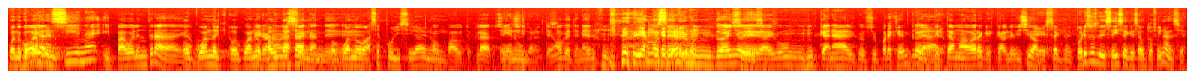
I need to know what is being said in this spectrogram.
cuando voy al cine y pago la entrada. O cuando, o cuando pautas o cuando haces publicidad en un, pauto, claro. Sí, tengo que tener digamos que ser un dueño de algún canal, por ejemplo el que estamos ahora que es Cablevisión. Exactamente. Por eso se dice que se autofinancia.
